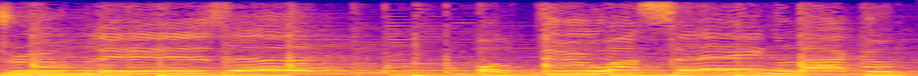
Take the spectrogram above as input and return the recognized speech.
bedroom lizard? Or do I sing like a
